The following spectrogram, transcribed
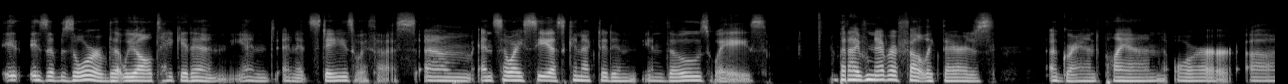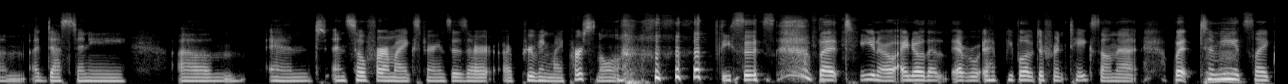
it is absorbed that we all take it in and and it stays with us. Um and so i see us connected in in those ways but i've never felt like there's a grand plan or um a destiny. Um and and so far my experiences are are proving my personal thesis but you know i know that everyone people have different takes on that. But to mm-hmm. me it's like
